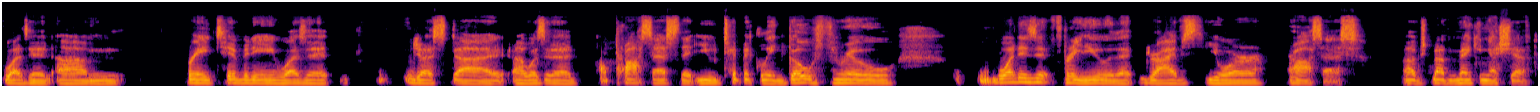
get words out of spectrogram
was it um creativity? Was it just uh, uh was it a, a process that you typically go through? What is it for you that drives your process of, of making a shift?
